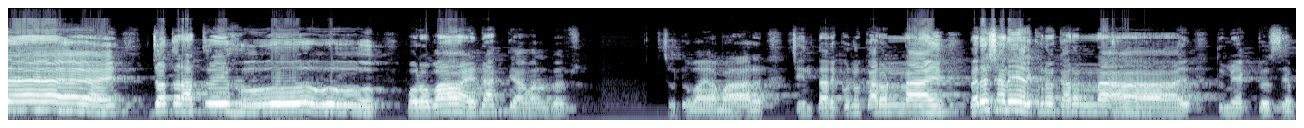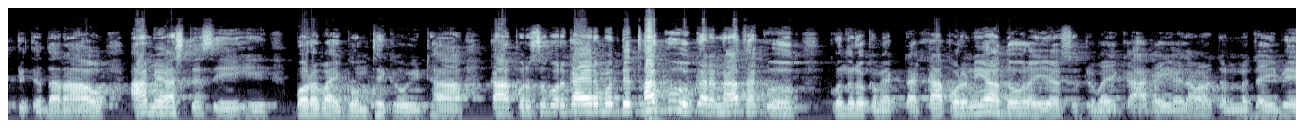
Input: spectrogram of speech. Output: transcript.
দেয়, যত রাত্রে হোক, বড় ভাই ডাক দিয়া বলবে, ছোট ভাই আমার, চিন্তার কোনো কারণ নাই, পেরেশানের কোনো কারণ নাই, তুমি একটু সেফটিতে দাঁড়াও, আমি আসতেছি। বড় ভাই ঘুম থেকে উঠা কাপড় চোপড় গায়ের মধ্যে থাকুক আর না থাকুক কোন রকম একটা কাপড় নিয়ে দৌড়াইয়া ছোট ভাইকে আগাইয়া যাওয়ার জন্য যাইবে।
